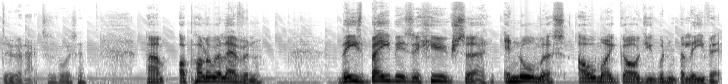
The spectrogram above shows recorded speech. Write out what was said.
do an actor's voice here. Um, Apollo 11. These babies are huge, sir. Enormous. Oh my god, you wouldn't believe it.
